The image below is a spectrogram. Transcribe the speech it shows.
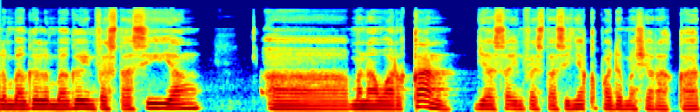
lembaga-lembaga investasi yang uh, menawarkan jasa investasinya kepada masyarakat.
